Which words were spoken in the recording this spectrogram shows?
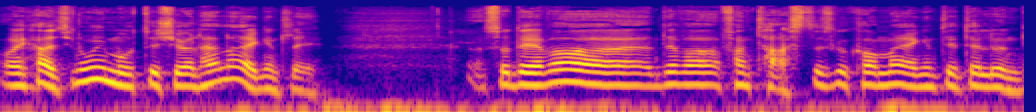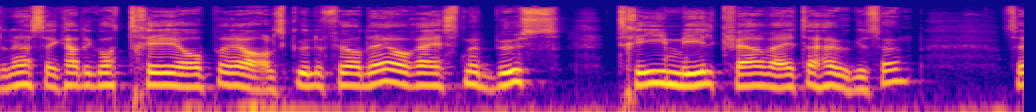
Og jeg hadde ikke noe imot det sjøl heller, egentlig. Så det var, det var fantastisk å komme egentlig til Lundenes. Jeg hadde gått tre år på realskole før det og reist med buss tre mil hver vei til Haugesund. Så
